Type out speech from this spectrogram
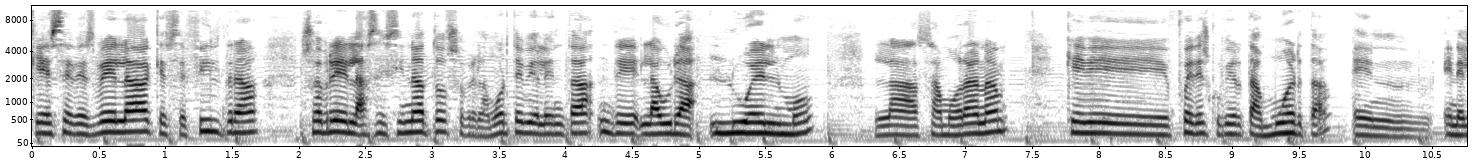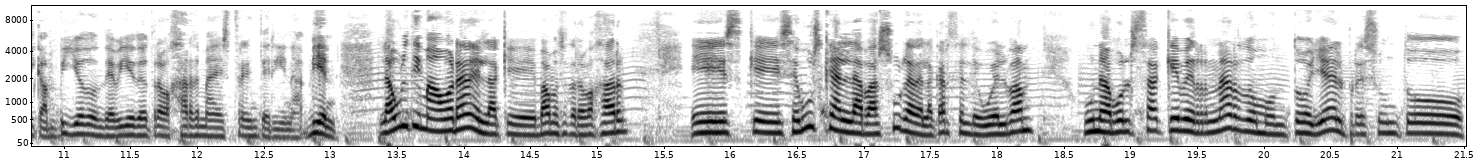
que se desvela, que se filtra sobre el asesinato, sobre la muerte violenta de Laura Luelmo, la zamorana, que fue descubierta muerta en, en el campillo donde había ido a trabajar de maestra interina. Bien, la última hora en la que vamos a trabajar es que se busca en la basura de la cárcel de Huelva una bolsa que Bernardo Montoya, el presunto...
